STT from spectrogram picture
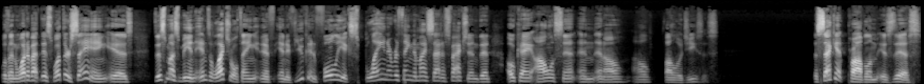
Well, then what about this? What they're saying is this must be an intellectual thing. And if, and if you can fully explain everything to my satisfaction, then okay, I'll assent and, and I'll, I'll follow Jesus. The second problem is this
